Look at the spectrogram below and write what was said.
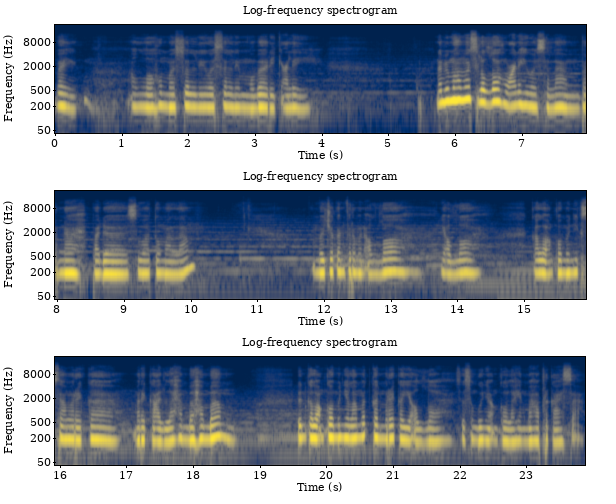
Baik. Allahumma salli wa sallim mubarik alaih. Nabi Muhammad Shallallahu Alaihi Wasallam pernah pada suatu malam membacakan firman Allah, Ya Allah, kalau engkau menyiksa mereka, mereka adalah hamba-hambamu. Dan kalau engkau menyelamatkan mereka, Ya Allah, sesungguhnya engkaulah yang maha perkasa.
